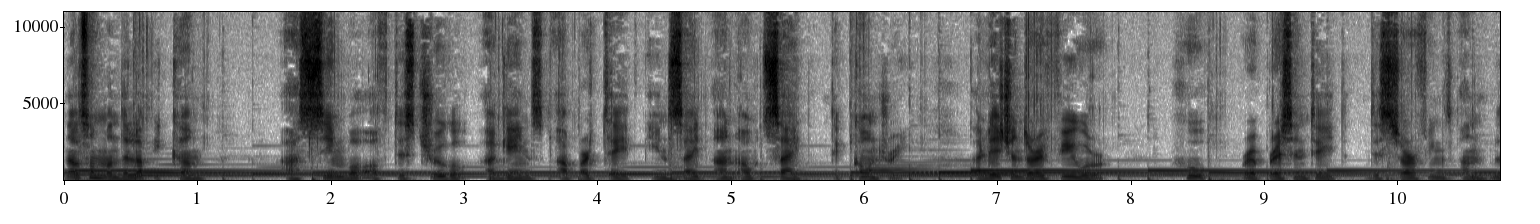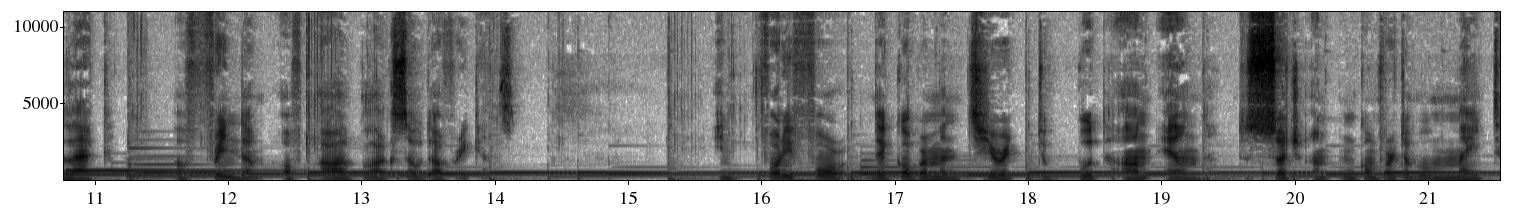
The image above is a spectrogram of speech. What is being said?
Nelson Mandela became a symbol of the struggle against apartheid inside and outside the country, a legendary figure who represented the surfing and lack of freedom of all black South Africans. In 44, the government tried to put an end to such an uncomfortable mate,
